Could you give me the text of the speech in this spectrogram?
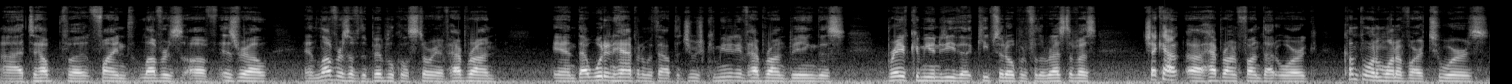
uh, to help uh, find lovers of Israel and lovers of the biblical story of Hebron? And that wouldn't happen without the Jewish community of Hebron being this brave community that keeps it open for the rest of us. Check out uh, HebronFund.org. Come to one, one of our tours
